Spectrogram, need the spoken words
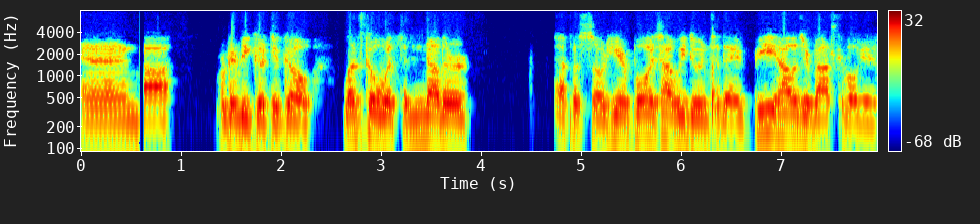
and uh, we're going to be good to go. Let's go with another episode here, boys. How we doing today? B, how was your basketball game?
